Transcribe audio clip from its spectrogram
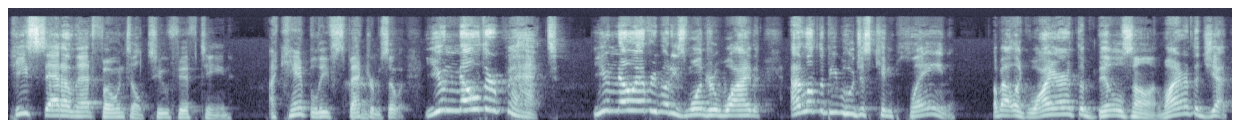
He sat on that phone till 215. I can't believe Spectrum. So you know they're packed. You know everybody's wondering why. I love the people who just complain about like why aren't the Bills on? Why aren't the Jet?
